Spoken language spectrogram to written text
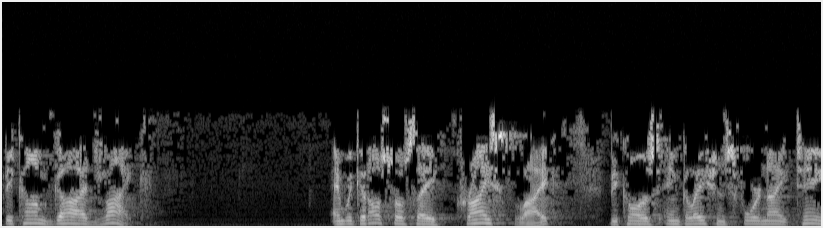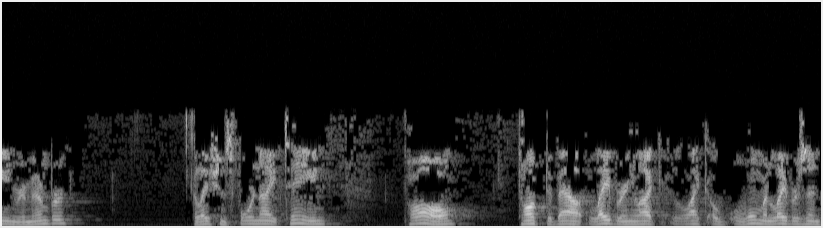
Become God like. And we could also say Christ like because in Galatians 4:19, remember? Galatians 4:19, Paul talked about laboring like like a woman labors in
